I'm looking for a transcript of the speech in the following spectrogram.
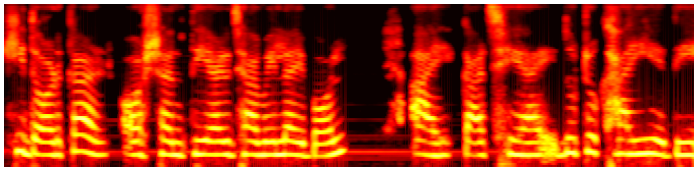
কি দরকার অশান্তি আর ঝামেলায় বল। আয়, কাছে আয়, দুটো খাইয়ে দি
